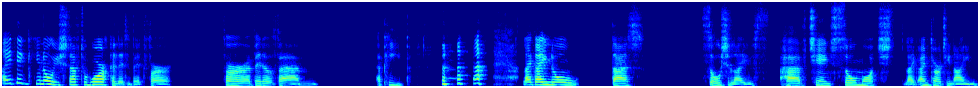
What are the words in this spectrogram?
I think, you know, you should have to work a little bit for for a bit of um a peep. like I know that social lives have changed so much. Like I'm 39.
